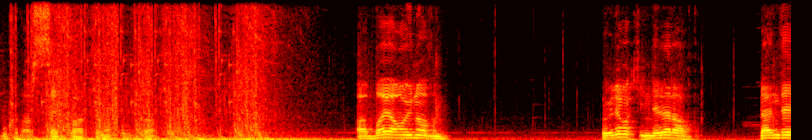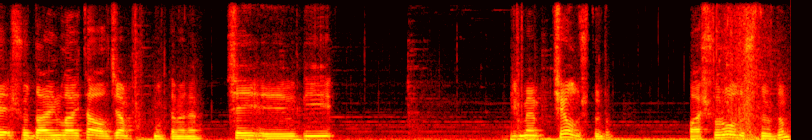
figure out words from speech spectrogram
Bu kadar set var Tenapol'da. Abi bayağı oyun aldım. Söyle bakayım neler aldım. Ben de şu Dying Light'ı alacağım muhtemelen. Şey e, bir bilmem şey oluşturdum. Başvuru oluşturdum.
